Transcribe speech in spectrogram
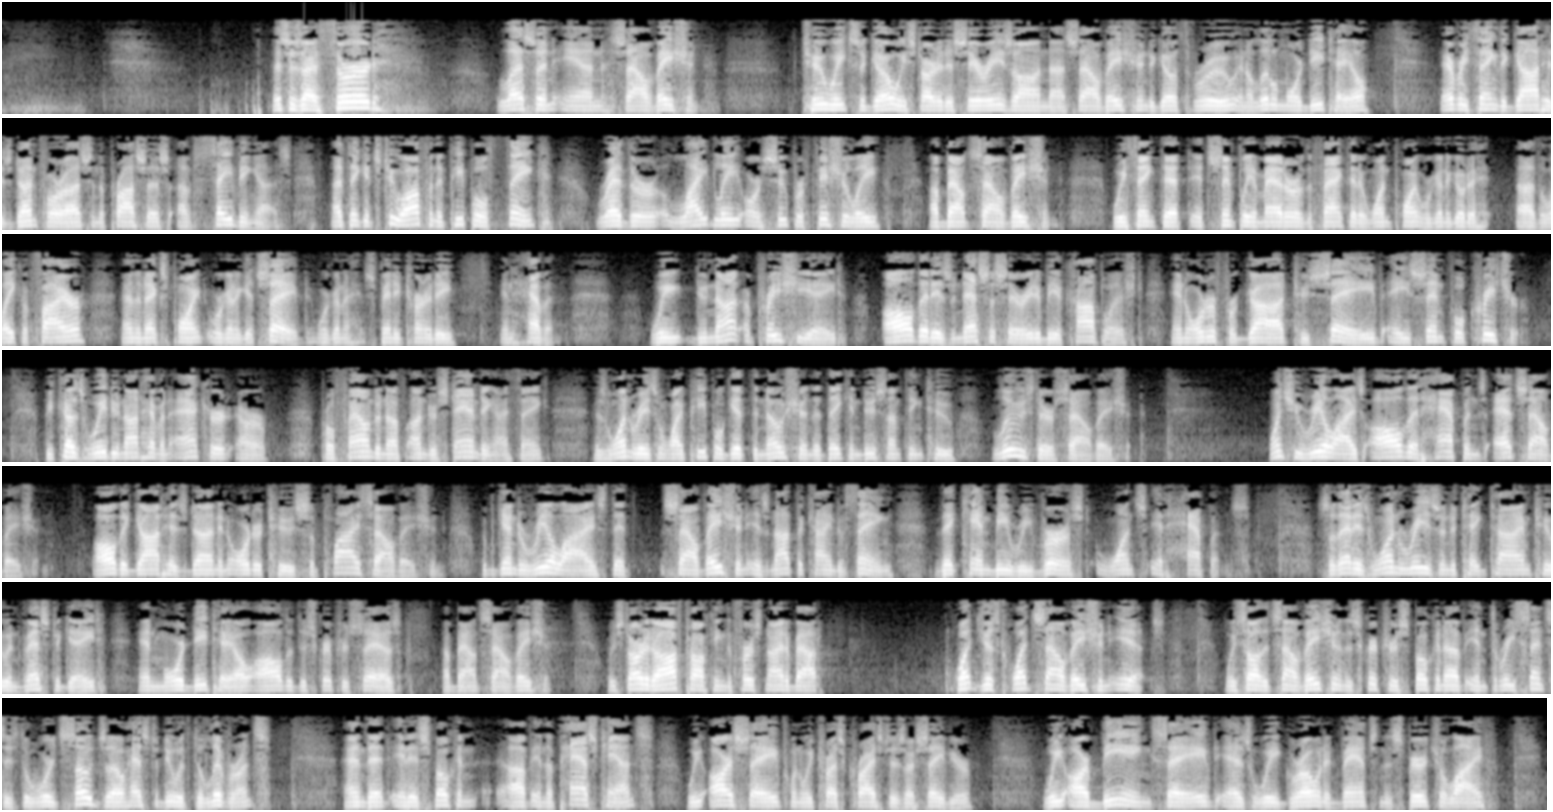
This is our third lesson in salvation. Two weeks ago, we started a series on uh, salvation to go through in a little more detail everything that God has done for us in the process of saving us. I think it's too often that people think rather lightly or superficially about salvation. We think that it's simply a matter of the fact that at one point we're going to go to uh, the lake of fire and the next point we're going to get saved. We're going to spend eternity in heaven we do not appreciate all that is necessary to be accomplished in order for God to save a sinful creature. Because we do not have an accurate or profound enough understanding, I think, is one reason why people get the notion that they can do something to lose their salvation. Once you realize all that happens at salvation, all that God has done in order to supply salvation, we begin to realize that salvation is not the kind of thing that can be reversed once it happens. So that is one reason to take time to investigate in more detail all that the scripture says about salvation. We started off talking the first night about what just what salvation is. We saw that salvation in the scripture is spoken of in three senses. The word sozo has to do with deliverance and that it is spoken of in the past tense. We are saved when we trust Christ as our Savior. We are being saved as we grow and advance in the spiritual life.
